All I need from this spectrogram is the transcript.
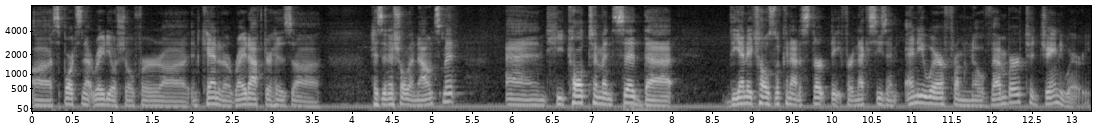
uh, Sportsnet radio show for uh, in Canada right after his uh, his initial announcement, and he told Tim and Sid that the NHL is looking at a start date for next season anywhere from November to January,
